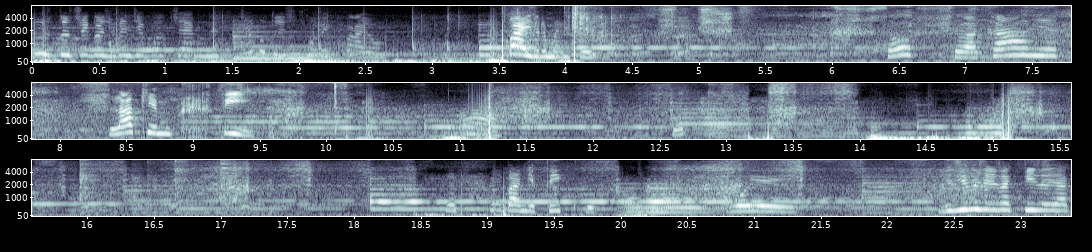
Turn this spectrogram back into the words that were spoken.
Nóż do czegoś będzie potrzebny. Czemu to jest człowiek pająk? Spiderman ty. Co? Szlakanie. Szlakiem krwi. Ojej. Widzimy się za chwilę jak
